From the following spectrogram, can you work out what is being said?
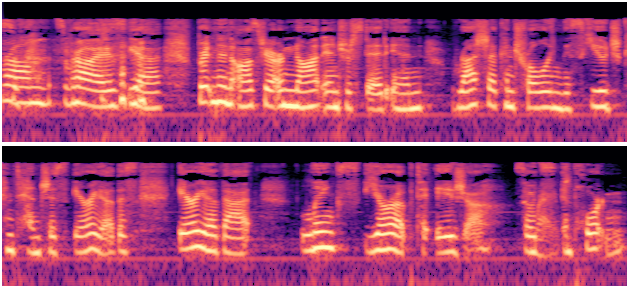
Wrong. surprise, yeah. Britain and Austria are not interested in Russia controlling this huge contentious area, this area that links Europe to Asia. So it's right. important.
